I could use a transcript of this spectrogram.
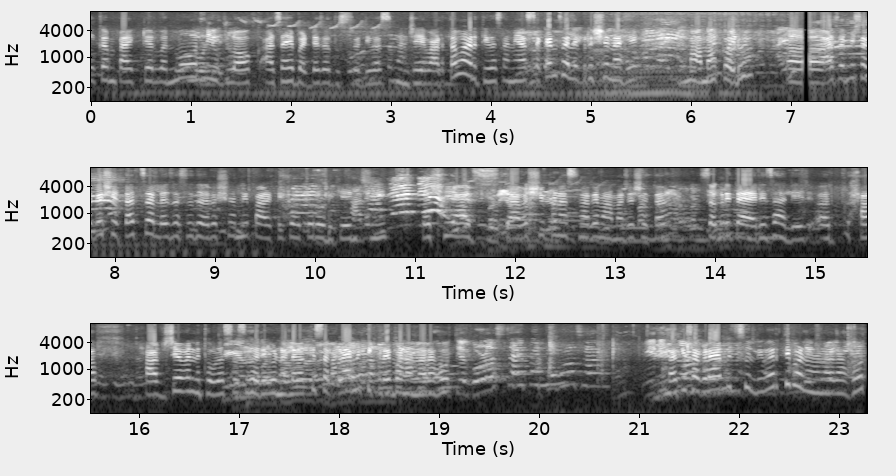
welcome back to one more new blog आज आहे बड्डेचा दुसरा दिवस म्हणजे वाढता वाढदिवस आणि आज सेकंड सेलिब्रेशन आहे मामाकडून. आज आम्ही सगळ्या शेतात चाललो जसं दरवर्षी आम्ही पार्टी करतो रोडकेची तशी आज त्यावर्षी पण असणार आहे मामाच्या शेतात. सगळी तयारी झाली आहे. हाफ हाफ जेवण आहे थोडंसंच घरी बनवलं बाकी सगळं आम्ही तिकडे बनवणार आहोत. बाकी सगळे आम्ही चुलीवरती बनवणार आहोत.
